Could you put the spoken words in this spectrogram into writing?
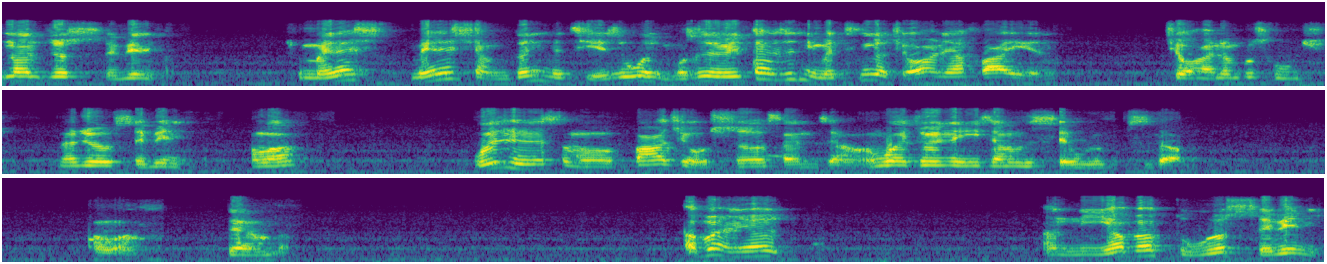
那就随便，就没人没人想跟你们解释为什么是因为，但是你们听了九万家发言，九还能不出去，那就随便你，好吗？我就觉得什么八九十二三张，外最那一张是谁，我都不知道，好吧，这样的，啊，不然你要，啊，你要不要读随便你，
